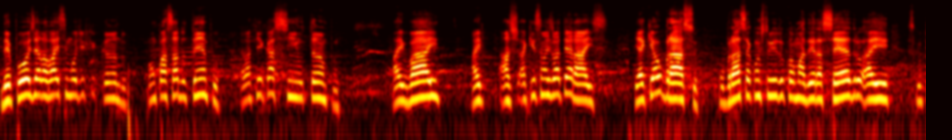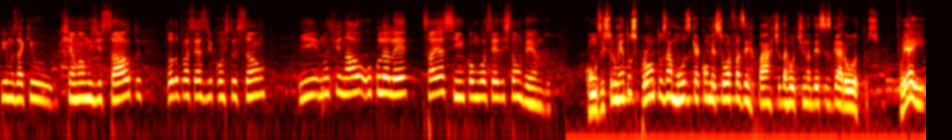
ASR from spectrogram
Depois ela vai se modificando. Com o passar do tempo, ela fica assim, o tampo. Aí vai, aí, aqui são as laterais. E aqui é o braço. O braço é construído com madeira cedro, aí esculpimos aqui o que chamamos de salto, todo o processo de construção e no final o ukulele sai assim, como vocês estão vendo. Com os instrumentos prontos, a música começou a fazer parte da rotina desses garotos. Foi aí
